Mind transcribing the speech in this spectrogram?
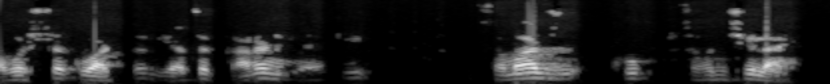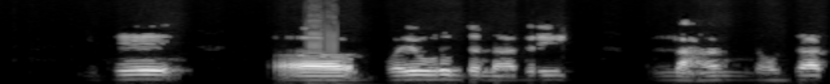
आवश्यक वाटतं. याचं कारण हे आहे की समाज खूप सहनशील आहे. वयोवृद्ध नागरिक लहान नवजात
